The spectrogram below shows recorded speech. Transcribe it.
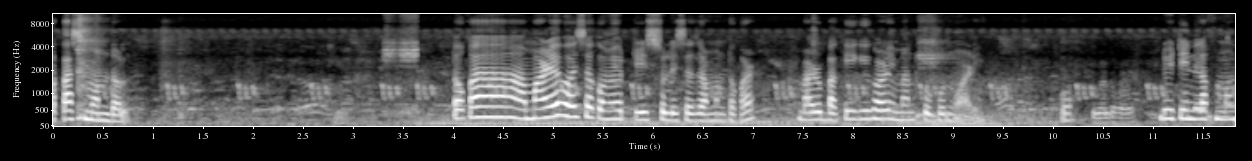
আকাশ মণ্ডল। টকা আমাৰে হৈছে কমেও ত্ৰিছ চল্লিছ হাজাৰমান টকাৰ। বাৰু বাকী কেইঘৰ ইমান ক'ব নোৱাৰিম দুই তিনি লাখমান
